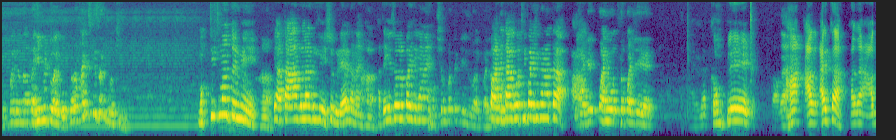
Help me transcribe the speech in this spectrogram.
पण पहिल्यांदा आता ही मिटवायची. परत आहेच की सरपंच? मग तीच म्हणतोय मी हा. ते आता आग लागली सगळी आहे का नाही? हा. आता इजवलं पाहिजे का नाही? मग शंभर टक्के इजवायला पाहिजे. पाण्यात आग ओतली पाहिजे का नाही आता? आगीत पाणी ओतलं पाहिजे. कम्प्लेट हा आग ऐका. आग आग.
